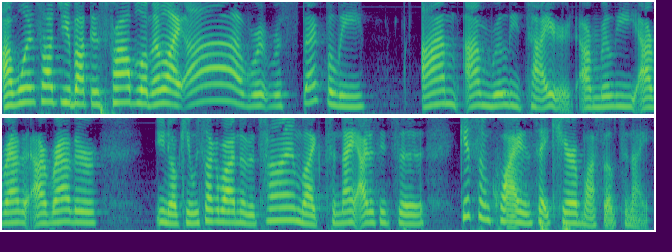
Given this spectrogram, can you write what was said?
I want to talk to you about this problem. And I'm like, ah, re- respectfully, I'm, I'm really tired. I'm really, I rather, I rather, you know, can we talk about another time? Like tonight, I just need to get some quiet and take care of myself tonight.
